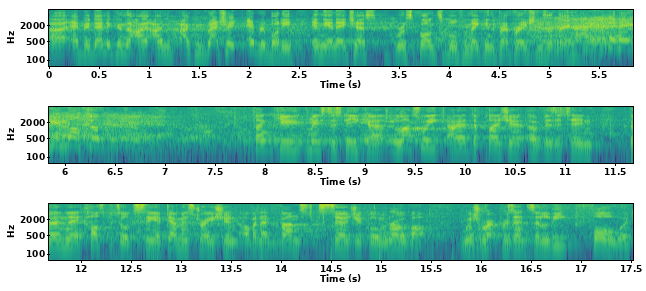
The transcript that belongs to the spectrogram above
uh, epidemic. And I, I congratulate everybody in the NHS responsible for making the preparations that they have. Thank you, Mr. Speaker. Last week I had the pleasure of visiting Burnley Hospital to see a demonstration of an advanced surgical robot which represents a leap forward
